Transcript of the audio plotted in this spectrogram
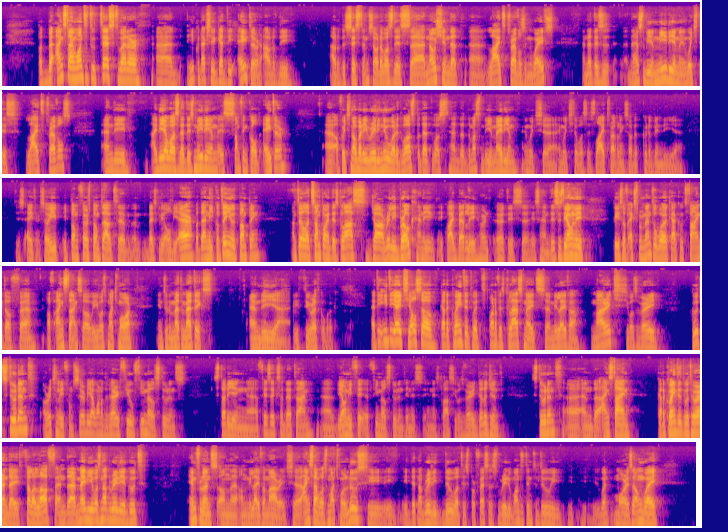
But Einstein wanted to test whether uh, he could actually get the ether out of the out of the system. So there was this uh, notion that uh, light travels in waves, and that there has to be a medium in which this light travels. And the idea was that this medium is something called ether, uh, of which nobody really knew what it was, but that was uh, there must be a medium in which uh, in which there was this light traveling, so that could have been the this ether. So he, he pumped, first pumped out um, basically all the air, but then he continued pumping until at some point this glass jar really broke and he, he quite badly hurt, hurt his, uh, his hand. This is the only piece of experimental work I could find of, uh, of Einstein, so he was much more into the mathematics and the, uh, the theoretical work. At the ETH, he also got acquainted with one of his classmates, uh, Mileva Maric. She was a very good student, originally from Serbia, one of the very few female students studying uh, physics at that time, uh, the only female student in his, in his class. He was a very diligent student, uh, and uh, Einstein got acquainted with her and they fell in love, and uh, maybe he was not really a good influence on, uh, on Mileva Maric. Einstein was much more loose. He, he, he, did not really do what his professors really wanted him to do. He, he went more his own way.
